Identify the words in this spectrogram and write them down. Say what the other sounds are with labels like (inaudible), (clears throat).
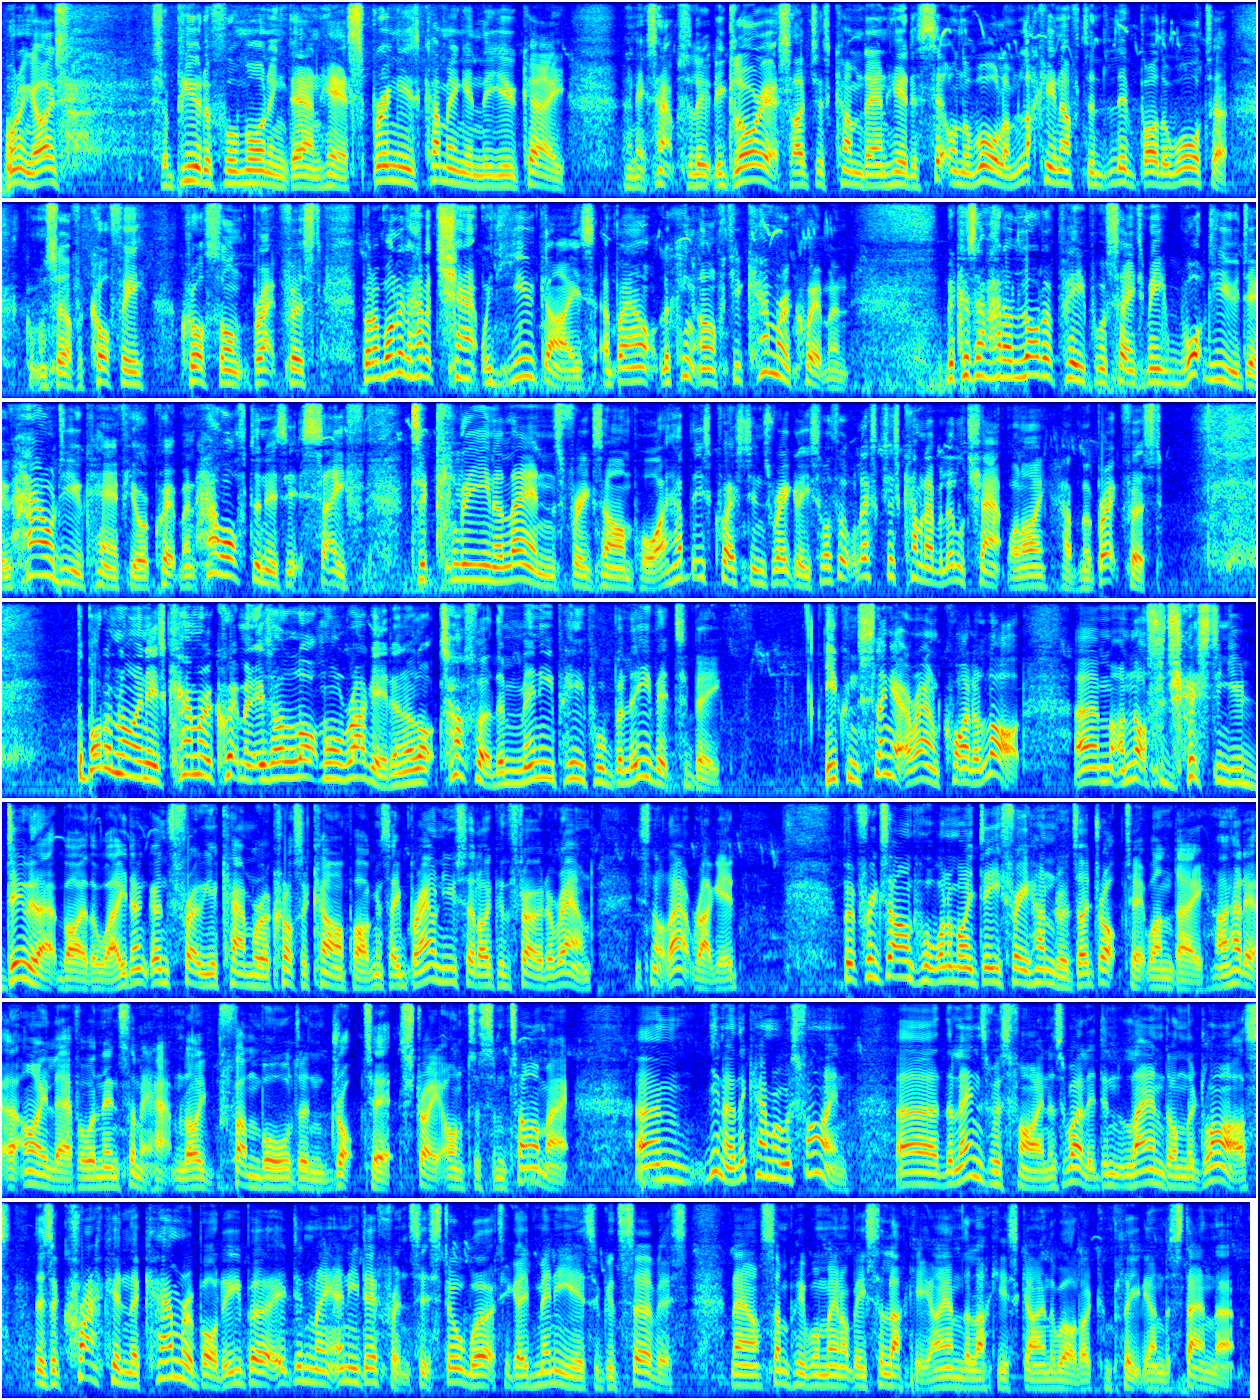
Morning guys. It's a beautiful morning down here. Spring is coming in the UK and it's absolutely glorious. I've just come down here to sit on the wall. I'm lucky enough to live by the water. Got myself a coffee, croissant, breakfast. But I wanted to have a chat with you guys about looking after your camera equipment because I've had a lot of people say to me, what do you do? How do you care for your equipment? How often is it safe to clean a lens, for example? I have these questions regularly, so I thought, well, let's just come and have a little chat while I have my breakfast. The bottom line is camera equipment is a lot more rugged and a lot tougher than many people believe it to be. You can sling it around quite a lot. Um, I'm not (laughs) suggesting you do that, by the way. Don't go and throw your camera across a car park and say, Browne, you said I could throw it around. It's not that rugged. But for example, one of my D300s, I dropped it one day. I had it at eye level and then something happened. I fumbled and dropped it straight onto some tarmac. Um, you know, the camera was fine. Uh, the lens was fine as well. It didn't land on the glass. There's a crack in the camera body, but it didn't make any difference. It still worked. It gave many years of good service. Now, some people may not be so lucky. I am the luckiest guy in the world. I completely understand that.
